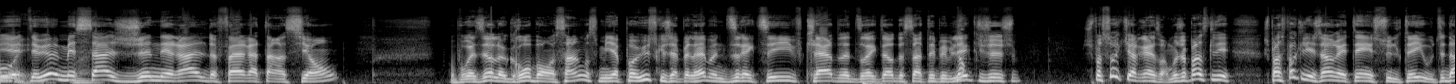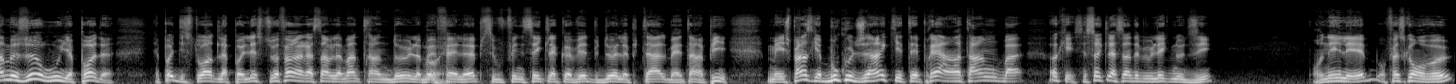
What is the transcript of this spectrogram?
il y a oui. il y a eu un message général de faire attention. On pourrait dire le gros bon sens, mais il n'y a pas eu ce que j'appellerais une directive claire de notre directeur de santé publique. Je, je, je suis pas sûr qu'il a raison. Moi, je pense que les, je pense pas que les gens auraient été insultés ou, tu sais, dans mesure où il n'y a pas de, il y a pas d'histoire de la police. Si tu veux faire un rassemblement de 32, là, ben, Ouais. fais-le. Puis si vous finissez avec la COVID puis deux à l'hôpital, ben, tant pis. Mais je pense qu'il y a beaucoup de gens qui étaient prêts à entendre, ben, OK, c'est ça que la santé publique nous dit. On est libre, on fait ce qu'on veut,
